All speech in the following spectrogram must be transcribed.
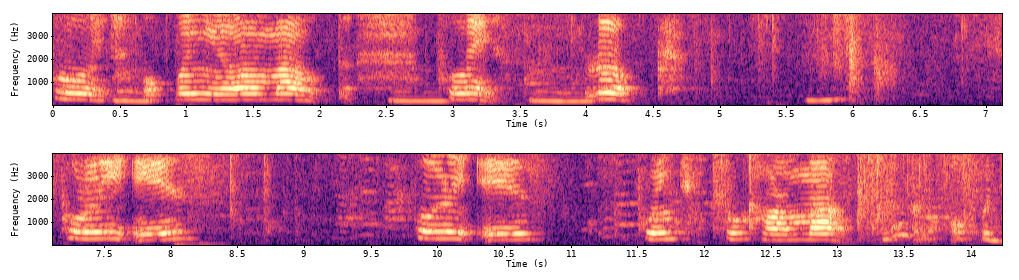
Polly. Mm. Open your mouth, Mm. please. Mm. Look. Mm. Polly is Polly is pointing to her mouth. No, no, no. Open.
